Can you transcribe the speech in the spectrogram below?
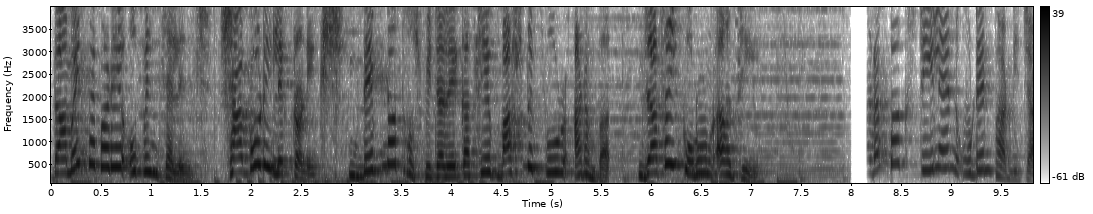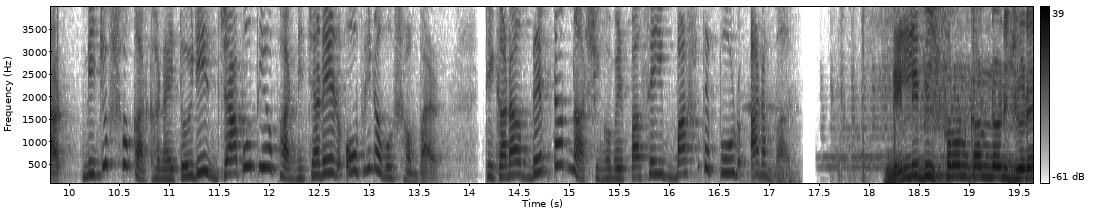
দামের ব্যাপারে open challenge Sagar electronics Debnath হসপিটালের কাছে বাসুদেবপুর আরামবাগ। যাচাই করুন আজই। Arambagh steel and wooden furniture নিজস্ব কারখানায় তৈরি যাবতীয় ফার্নিচারের অভিনব সম্ভার। ঠিকানা দেবনাথ নার্সিংহোমের পাশেই বাসুদেবপুর আরামবাগ। দিল্লি বিস্ফোরণ কাণ্ডের জুড়ে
